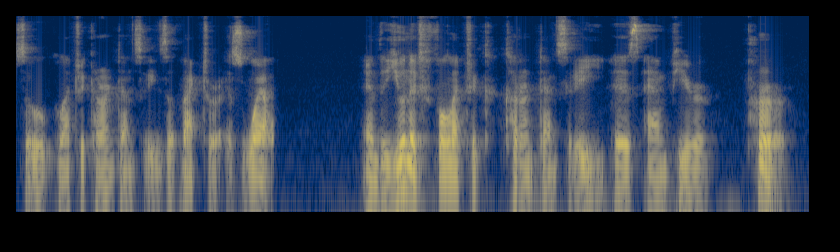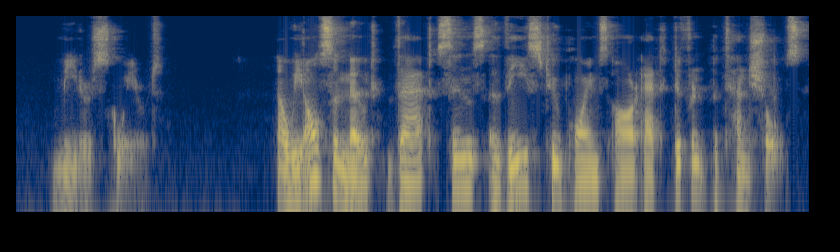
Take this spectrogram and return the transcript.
so electric current density is a vector as well. And the unit for electric current density is ampere per meter squared. Now we also note that since these two points are at different potentials,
